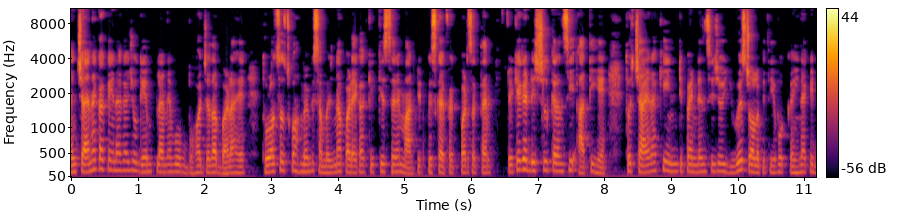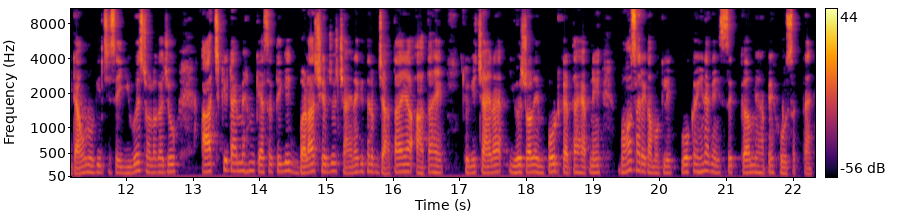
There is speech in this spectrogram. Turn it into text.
एंड चाइना का कहीं ना कहीं जो गेम प्लान है, वो बहुत ज़्यादा बड़ा है। थोड़ा सा उसको हमें भी समझना पड़ेगा कि किस तरह मार्केट पर इसका इफ़ेक्ट पड़ सकता है। क्योंकि अगर डिजिटल करेंसी आती है तो चाइना की इंडिपेंडेंसी जो यूएस डॉलर पर थी, वो कहीं ना कहीं डाउन होगी, जिससे यूएस डॉलर का जो आज के टाइम में हम कह सकते हैं कि एक बड़ा शेयर जो चाइना की तरफ़ जाता है या आता है, क्योंकि चाइना यूएस डॉलर इम्पोर्ट करता है अपने बहुत सारे कामों के लिए, वो कहीं ना कहीं इससे कम यहाँ पे हो सकता है।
